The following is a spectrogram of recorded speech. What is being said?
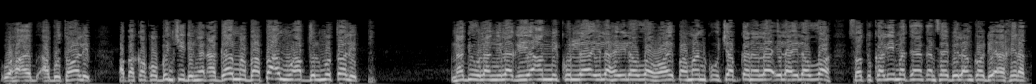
Wahai Abu Talib, apakah kau benci dengan agama bapakmu Abdul Muttalib? Nabi ulangi lagi, Ya Ammi, la ilaha illallah. Wahai pamanku, ucapkan la ilaha illallah. Suatu kalimat yang akan saya bela engkau di akhirat.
